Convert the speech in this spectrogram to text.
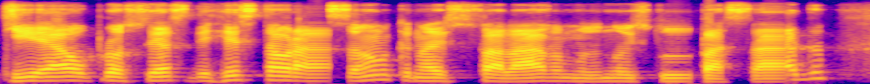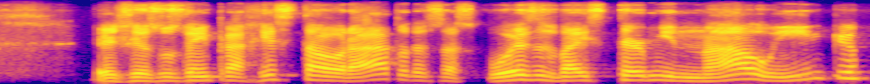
Que é o processo de restauração que nós falávamos no estudo passado. É, Jesus vem para restaurar todas essas coisas, vai exterminar o ímpio,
